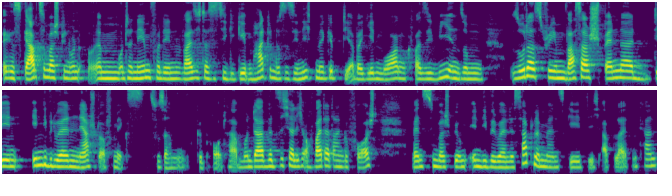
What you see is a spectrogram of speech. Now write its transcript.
es, gab zum Beispiel ein, ein, Unternehmen, von denen weiß ich, dass es sie gegeben hat und dass es sie nicht mehr gibt, die aber jeden Morgen quasi wie in so einem Sodastream Wasserspender den individuellen Nährstoffmix zusammengebraut haben. Und da wird sicherlich auch weiter dran geforscht, wenn es zum Beispiel um individuelle Supplements geht, die ich ableiten kann.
